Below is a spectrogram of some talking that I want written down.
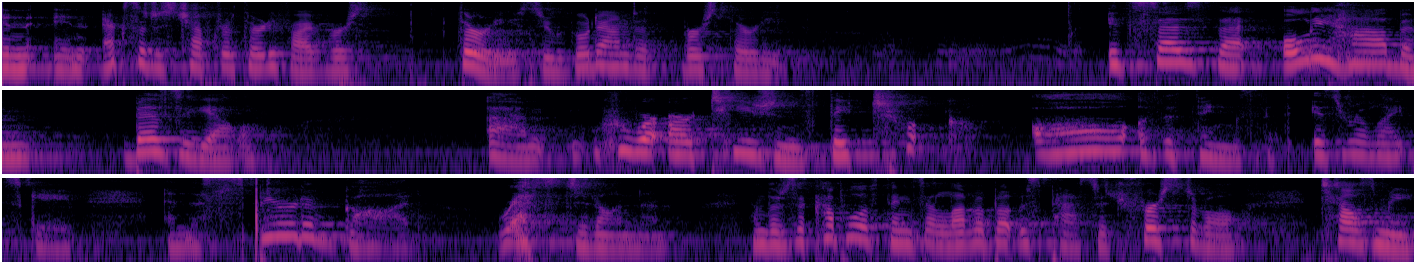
in, in Exodus chapter 35, verse 30, so we go down to verse 30, it says that Oliab and Bezalel, um, who were artisans, they took all of the things that the Israelites gave and the Spirit of God rested on them. And there's a couple of things I love about this passage. First of all, tells me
